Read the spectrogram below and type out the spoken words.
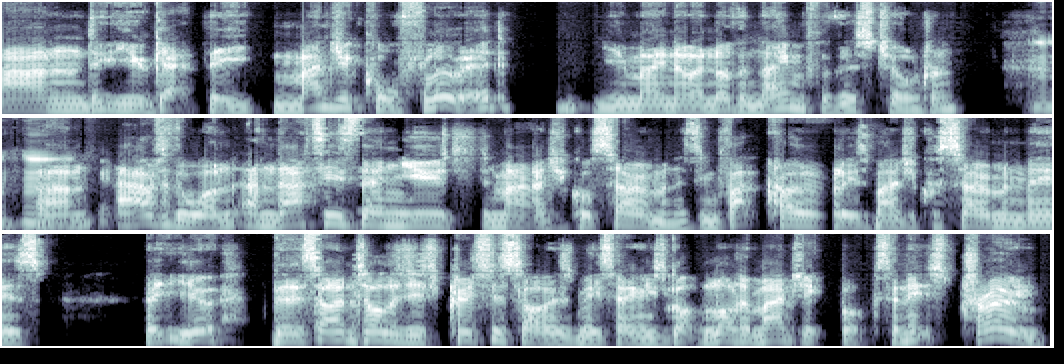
and you get the magical fluid. You may know another name for this, children. Mm-hmm. Um, out of the one, and that is then used in magical ceremonies. In fact, Crowley's magical ceremonies. Uh, you, the Scientologists criticized me saying he's got a lot of magic books, and it's true.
